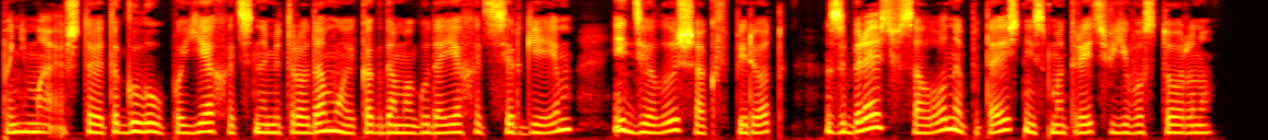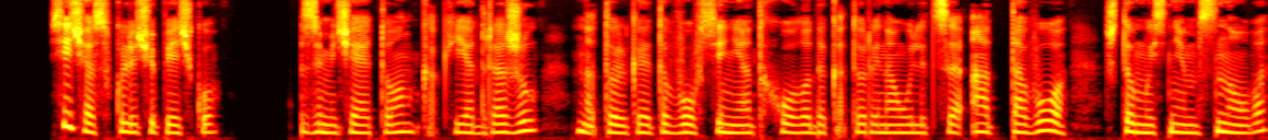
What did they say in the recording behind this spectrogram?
Понимаю, что это глупо ехать на метро домой, когда могу доехать с Сергеем, и делаю шаг вперед, забираюсь в салон и пытаюсь не смотреть в его сторону. «Сейчас включу печку», — замечает он, как я дрожу, но только это вовсе не от холода, который на улице, а от того, что мы с ним снова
